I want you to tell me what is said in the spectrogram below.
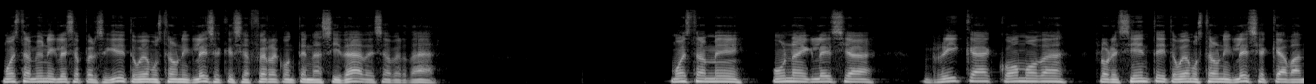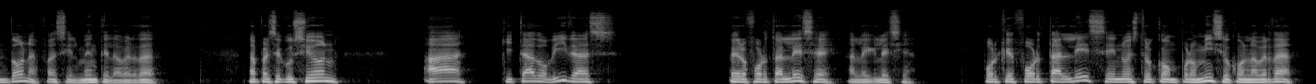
Muéstrame una iglesia perseguida y te voy a mostrar una iglesia que se aferra con tenacidad a esa verdad. Muéstrame una iglesia rica, cómoda, floreciente y te voy a mostrar una iglesia que abandona fácilmente la verdad. La persecución ha quitado vidas, pero fortalece a la iglesia, porque fortalece nuestro compromiso con la verdad.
